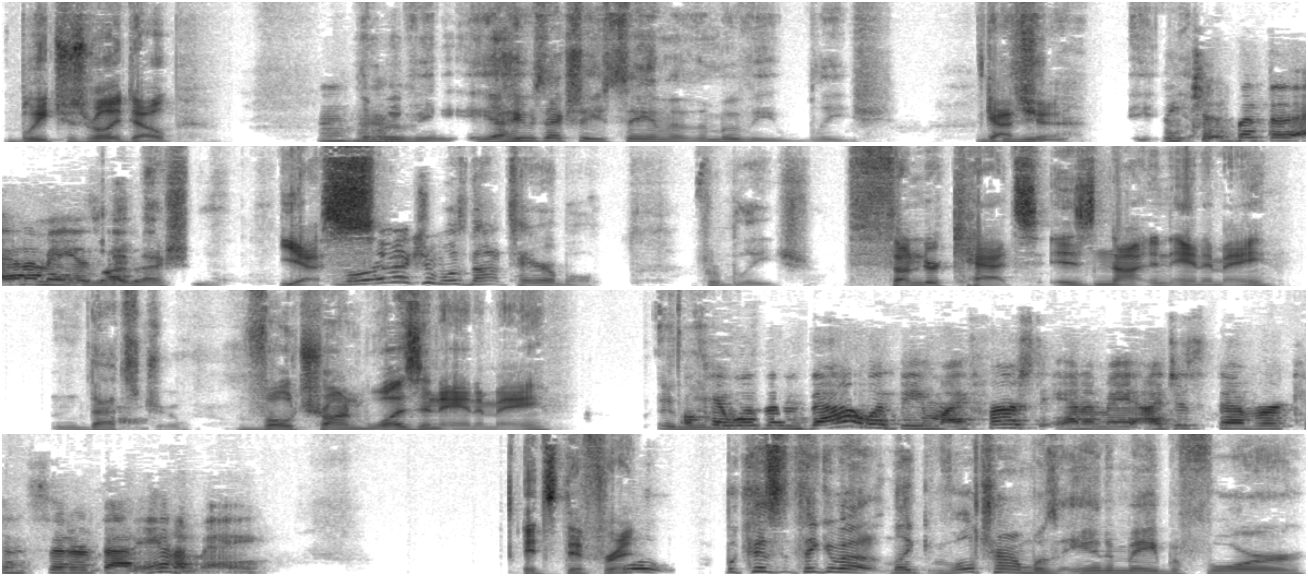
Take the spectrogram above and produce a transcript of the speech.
Bleach was really dope. The Mhm. movie, yeah, he was actually saying that the movie Bleach. Gotcha. he- Which- yeah, But the anime the is live good. action. Yes. The live action was not terrible for Bleach. Thundercats is not an anime. That's true. Voltron was an anime. And Okay, then- well then that would be my first anime. I just never considered that anime. It's different. Well, because think about it, like Voltron was anime before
